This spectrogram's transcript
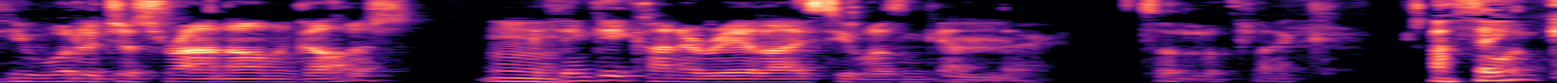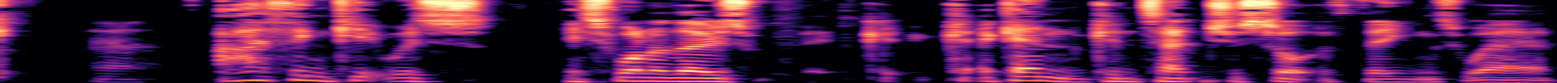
he would have just ran on and got it. Mm. I think he kind of realised he wasn't getting there. That's what it looked like. I think Yeah. I think it was. It's one of those again contentious sort of things where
